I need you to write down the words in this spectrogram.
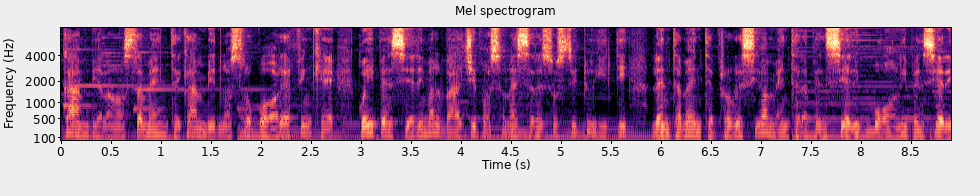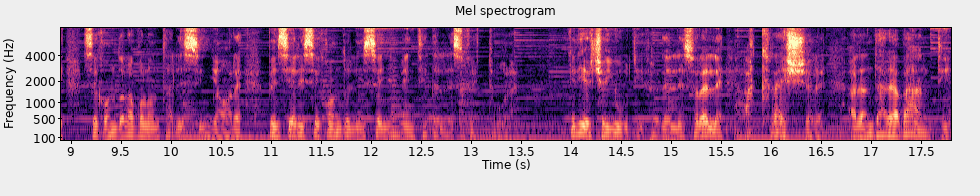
cambia la nostra mente, cambia il nostro cuore affinché quei pensieri malvagi possano essere sostituiti lentamente e progressivamente da pensieri buoni, pensieri secondo la volontà del Signore, pensieri secondo gli insegnamenti delle scritture. Che Dio ci aiuti, fratelli e sorelle, a crescere, ad andare avanti,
